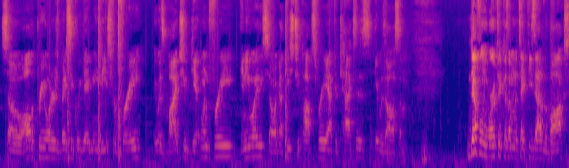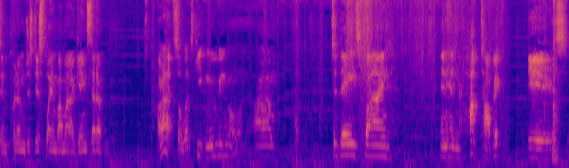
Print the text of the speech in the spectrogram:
so all the pre orders basically gave me these for free. It was buy two get one free anyway, so I got these two pops free after taxes. It was awesome definitely worth it because I'm going to take these out of the box and put them, just display them by my game setup. All right, so let's keep moving on. Um, today's find and, and hot topic is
